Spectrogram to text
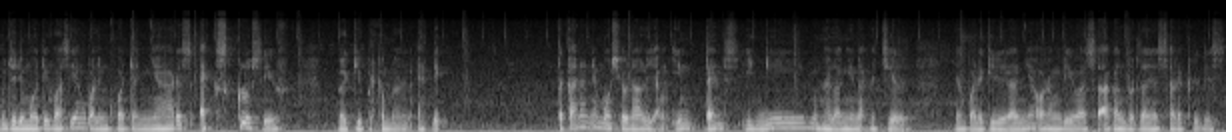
menjadi motivasi yang paling kuat dan nyaris eksklusif bagi perkembangan etik. Tekanan emosional yang intens ini menghalangi anak kecil yang pada gilirannya orang dewasa akan bertanya secara kritis,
